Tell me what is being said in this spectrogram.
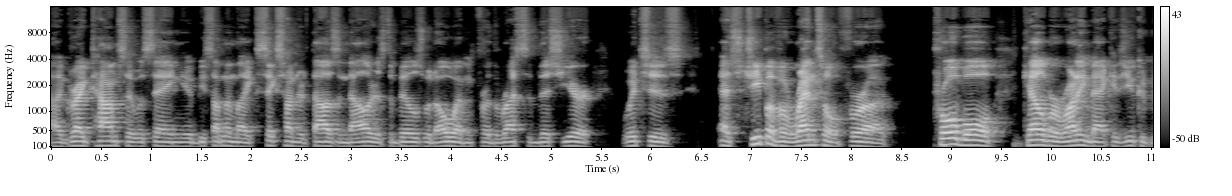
uh, Greg Thompson was saying it would be something like six hundred thousand dollars the Bills would owe him for the rest of this year, which is as cheap of a rental for a Pro Bowl caliber running back as you could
